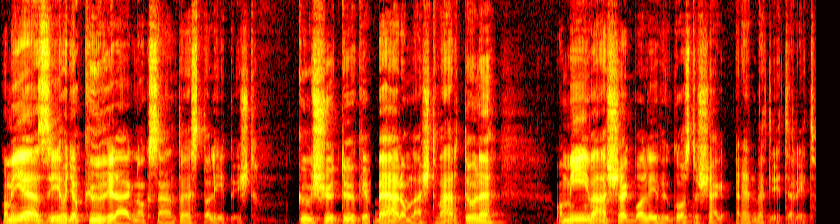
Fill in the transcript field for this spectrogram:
ami jelzi, hogy a külvilágnak szánta ezt a lépést. Külső tőke beáramlást vár tőle, a mély válságban lévő gazdaság rendbetételét.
